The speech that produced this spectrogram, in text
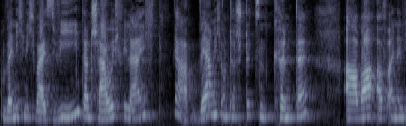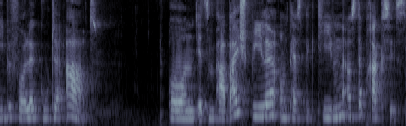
und wenn ich nicht weiß wie, dann schaue ich vielleicht, ja, wer mich unterstützen könnte, aber auf eine liebevolle, gute Art. Und jetzt ein paar Beispiele und Perspektiven aus der Praxis.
